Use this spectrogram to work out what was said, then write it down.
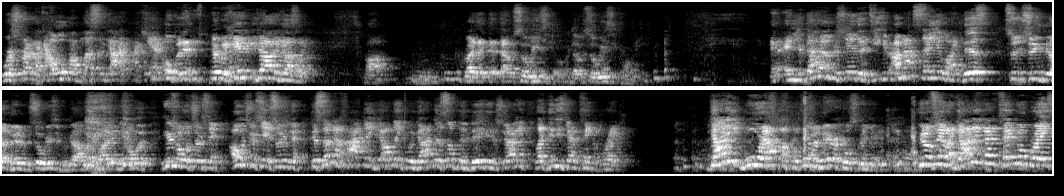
we're straining, like, I want my blessing, God, I can't open it. And we hand it to God, and God's like, pop. Right, like, that, that was so easy. That was so easy for me. And, and you got to understand that it's easy. I'm not saying it like this so, so you can be like, man, it was so easy for God. Like, why didn't he always? Here's what I want you to understand. I want you to understand so easy. Because sometimes I think y'all think when God does something big and extravagant, like then he's got to take a break. God ain't wore out by performing miracles for you. You know what I'm saying? Like God ain't got to take no breaks.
